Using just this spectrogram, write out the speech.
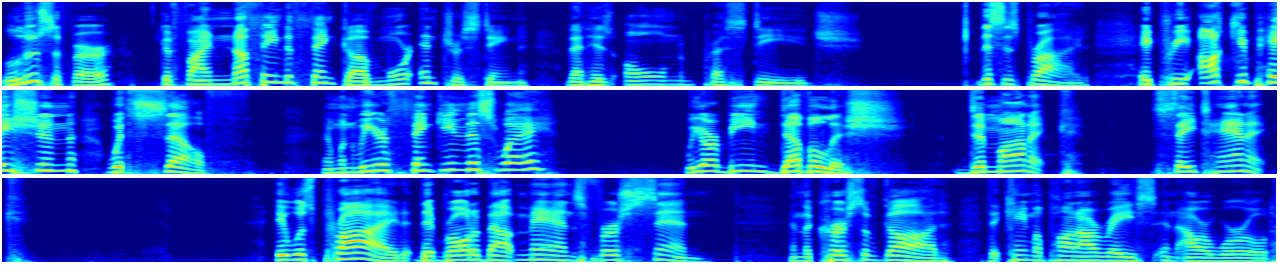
Lucifer could find nothing to think of more interesting than his own prestige. This is pride, a preoccupation with self. And when we are thinking this way, we are being devilish, demonic, satanic. It was pride that brought about man's first sin and the curse of God that came upon our race and our world.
